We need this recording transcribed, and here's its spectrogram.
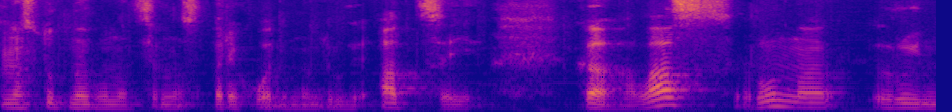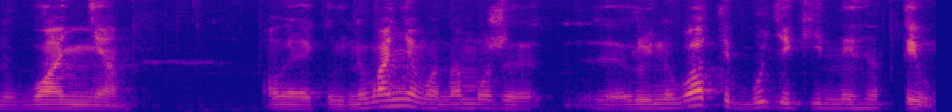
Наступна руна це в нас переходимо на другий ад, це є Кагалас, руна руйнування. Але як руйнування, вона може е, руйнувати будь-який негатив.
